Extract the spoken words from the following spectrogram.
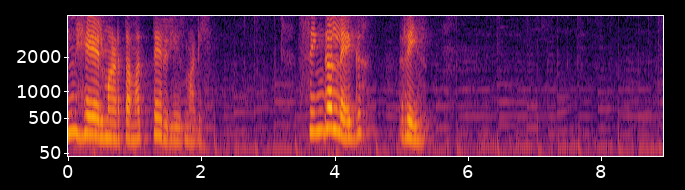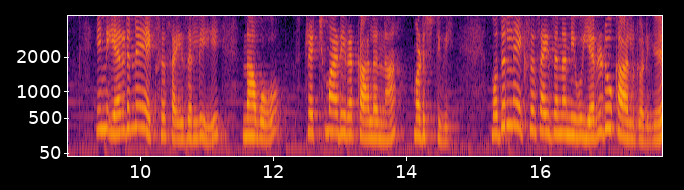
ಇನ್ಹೇಲ್ ಮಾಡ್ತಾ ಮತ್ತೆ ರಿಲೀಸ್ ಮಾಡಿ. ಸಿಂಗಲ್ ಲೆಗ್ ರೇಸ್ ಇನ್ನು ಎರಡನೇ ಎಕ್ಸಸೈಸಲ್ಲಿ ನಾವು ಸ್ಟ್ರೆಚ್ ಮಾಡಿರೋ ಕಾಲನ್ನು ಮಡಚ್ತೀವಿ. ಮೊದಲನೇ ಎಕ್ಸಸೈಸನ್ನು ನೀವು ಎರಡೂ ಕಾಲುಗಳಿಗೆ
